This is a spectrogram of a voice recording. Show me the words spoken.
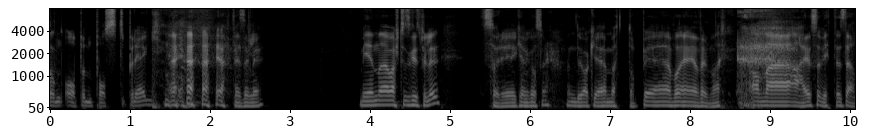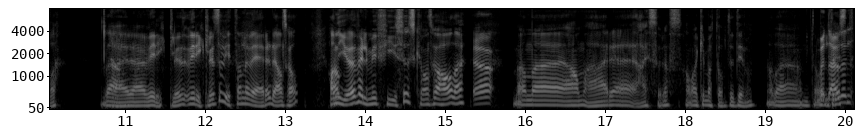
sånn åpen post-preg. ja, basically. Min uh, verste skuespiller Sorry, Kevin Costner, men du har ikke møtt opp i, på den filmen her. Han uh, er jo så vidt til stede. Det er eh, virkelig, virkelig så vidt han leverer det han skal. Han gjør veldig mye fysisk, han skal ha det. Ja. Men uh, han er eh, Nei, sorry, ass. Han har ikke møtt opp til timen. Ja, det, det Men det er jo den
